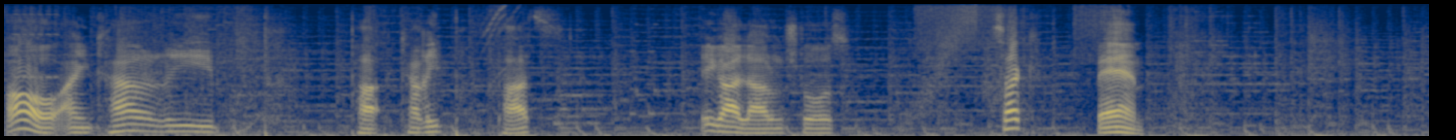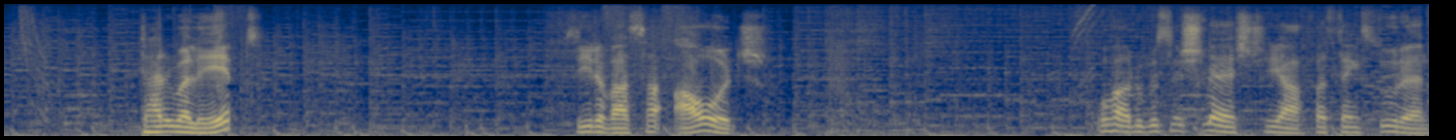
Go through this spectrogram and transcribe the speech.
Oh, ein Karib... Pa Karib-Pass. Egal, Ladungsstoß. Zack. Bam. Der hat überlebt. Siedewasser. Autsch. Oha, du bist nicht schlecht. Ja, was denkst du denn?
